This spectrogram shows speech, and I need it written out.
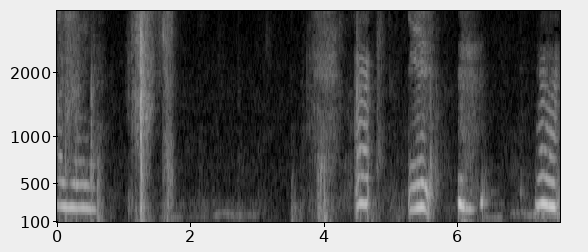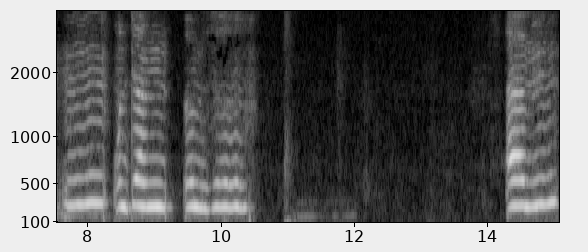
Oh, Und dann ähm, so. Ähm,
